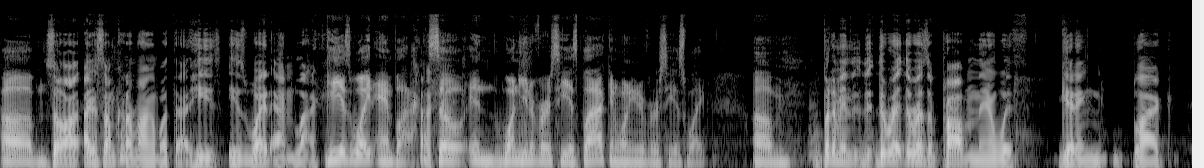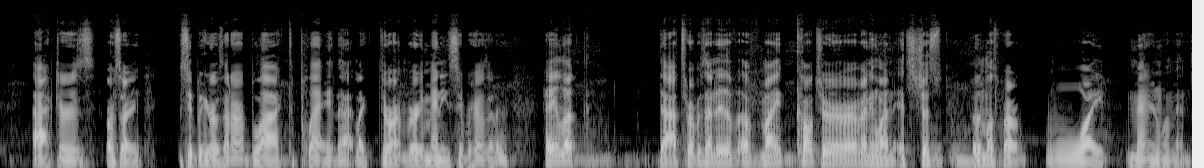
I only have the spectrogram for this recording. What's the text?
So, um, So I, I guess I'm kind of wrong about that. He's he's white and black. he is white and black. So in one universe, he is black, and one universe, he is white. Um, But I mean, th- there there is a problem there with getting black actors, or sorry, superheroes that are black to play that. Like there aren't very many superheroes that are. Hey, look, that's representative of my culture or of anyone. It's just for the most part white men and women.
